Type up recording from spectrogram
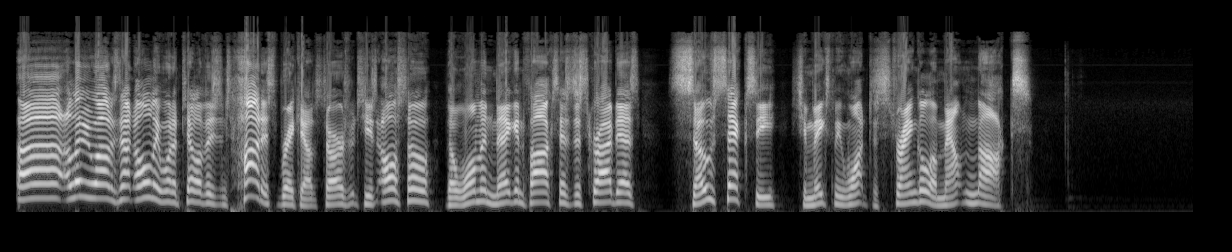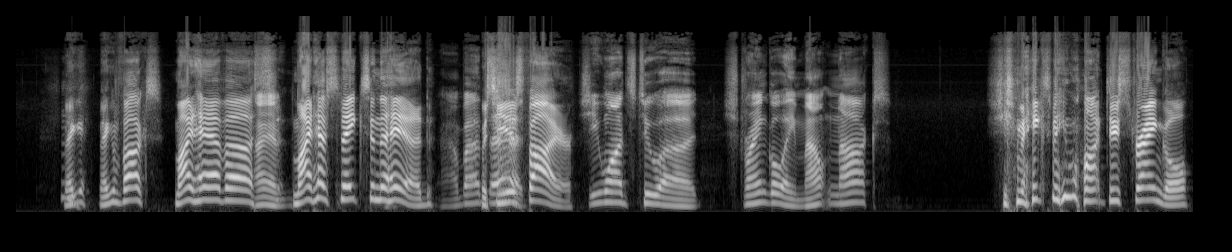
Uh, Olivia Wilde is not only one of television's hottest breakout stars, but she is also the woman Megan Fox has described as so sexy, she makes me want to strangle a mountain ox. Megan, Megan Fox might have uh might have snakes in the head, How about but that? she is fire. She wants to uh, strangle a mountain ox? She makes me want to strangle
